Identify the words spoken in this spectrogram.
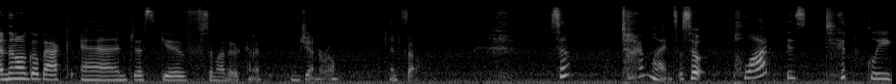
and then I'll go back and just give some other kind of general info. So, timelines. So, plot is typically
